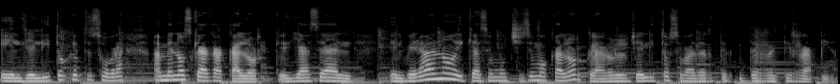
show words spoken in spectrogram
el hielito que te sobra, a menos que haga calor, que ya sea el, verano y que hace muchísimo calor, claro, el hielito se va a derretir rápido.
